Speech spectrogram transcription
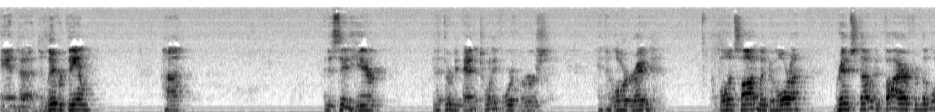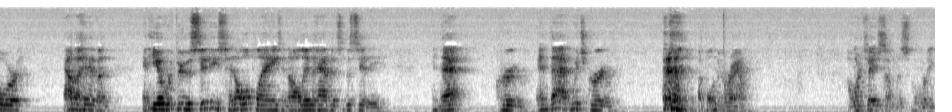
and uh, delivered them. Huh? And it said here in the 30 and the 24th verse, and the Lord rained upon Sodom and Gomorrah brimstone and fire from the Lord out of heaven, and he overthrew the cities and all the plains and all the inhabitants of the city, and that grew, and that which grew upon the ground. I want to tell you something this morning.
